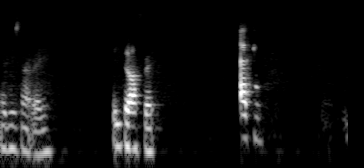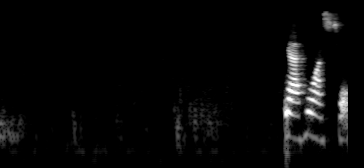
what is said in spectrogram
maybe he's not ready. But you could offer it. Okay. Yeah, he wants to.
